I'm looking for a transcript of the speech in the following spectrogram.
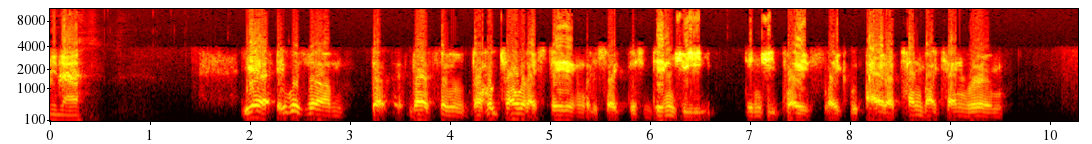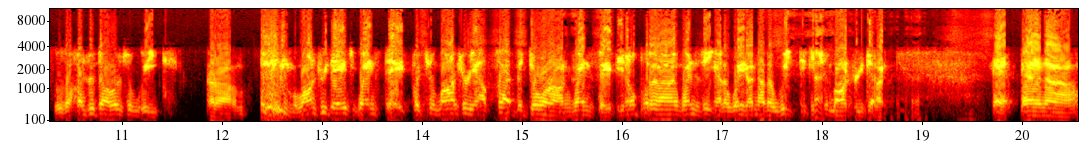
you know. Yeah, it was um the the so the hotel that I stayed in was like this dingy dingy place. Like I had a ten by ten room. It was a hundred dollars a week. Um, laundry day is Wednesday. Put your laundry outside the door on Wednesday. If you don't put it on Wednesday, you got to wait another week to get your laundry done. And, and uh,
